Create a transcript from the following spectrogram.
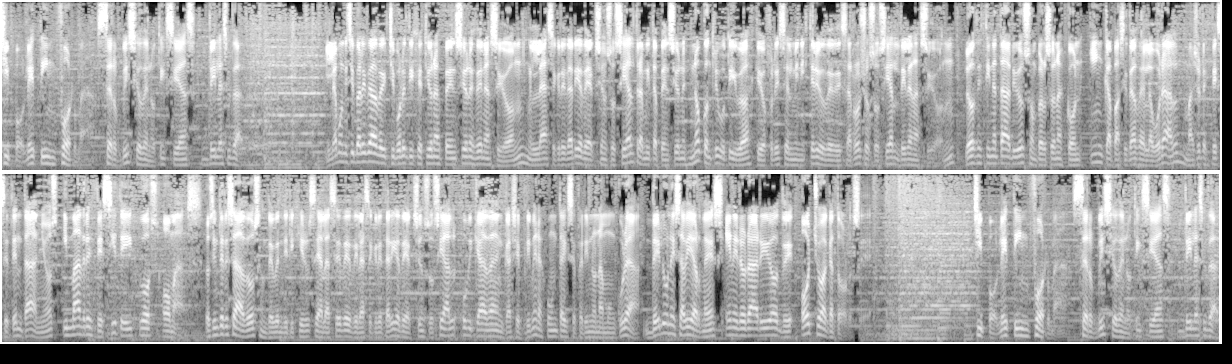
Chipolete Informa, servicio de noticias de la ciudad. La Municipalidad de Chipoleti gestiona pensiones de nación. La Secretaría de Acción Social tramita pensiones no contributivas que ofrece el Ministerio de Desarrollo Social de la Nación. Los destinatarios son personas con incapacidad laboral, mayores de 70 años y madres de 7 hijos o más. Los interesados deben dirigirse a la sede de la Secretaría de Acción Social, ubicada en calle Primera Junta y Seferino Namuncurá, de lunes a viernes en el horario de 8 a 14. Chipolete Informa, servicio de noticias de la ciudad.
